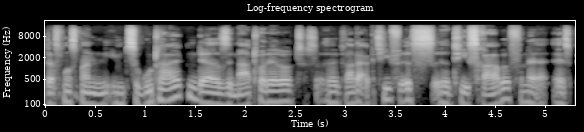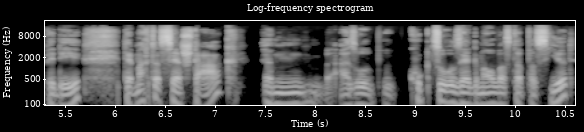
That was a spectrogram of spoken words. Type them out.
das muss man ihm zugutehalten. Der Senator, der dort äh, gerade aktiv ist, äh, Thies Rabe von der SPD, der macht das sehr stark ähm, also guckt so sehr genau, was da passiert,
